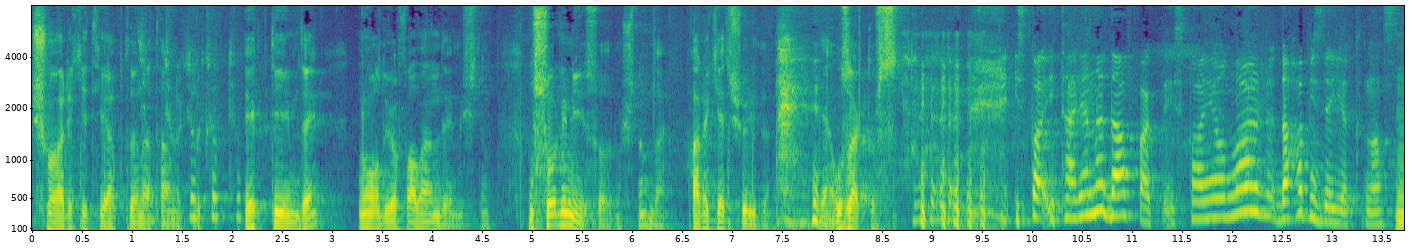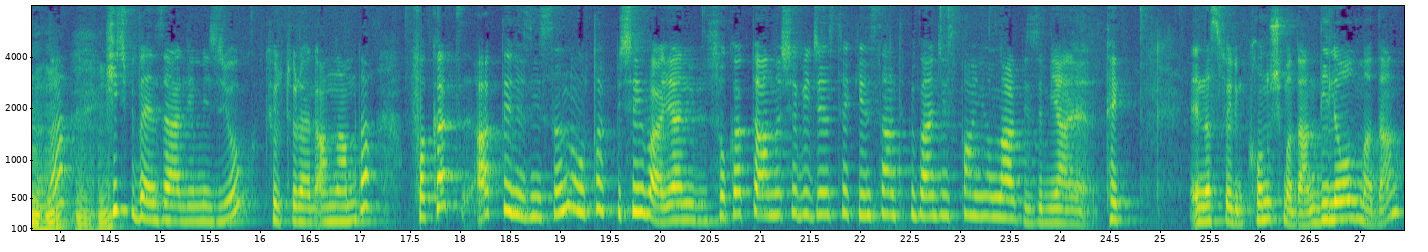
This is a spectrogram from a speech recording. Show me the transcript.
şu hareketi yaptığına çok, tanıklık çok, çok, çok, çok. ettiğimde ne oluyor falan demiştim. Mussolini'yi sormuştum da hareket şuydu. Yani uzak dursun. İtalyanlar daha farklı. İspanyollar daha bize yakın aslında. Hı hı hı. Hiçbir benzerliğimiz yok kültürel anlamda. Fakat Akdeniz insanın ortak bir şey var. Yani sokakta anlaşabileceğiz tek insan tipi bence İspanyollar bizim. Yani tek e, nasıl söyleyeyim konuşmadan, dili olmadan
